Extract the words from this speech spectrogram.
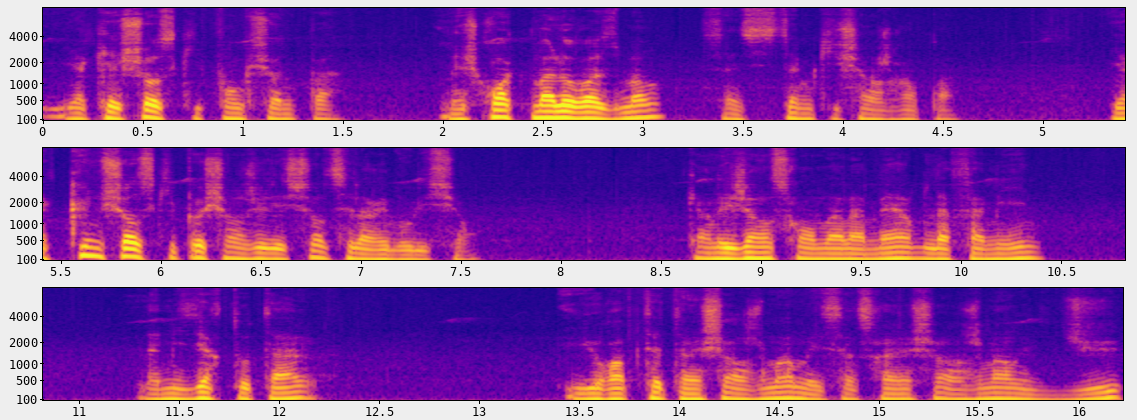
il y a quelque chose qui ne fonctionne pas. Mais je crois que malheureusement, c'est un système qui ne changera pas. Il n'y a qu'une chose qui peut changer les choses, c'est la révolution. Quand les gens seront dans la merde, la famine, la misère totale, il y aura peut-être un changement, mais ça sera un changement dû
